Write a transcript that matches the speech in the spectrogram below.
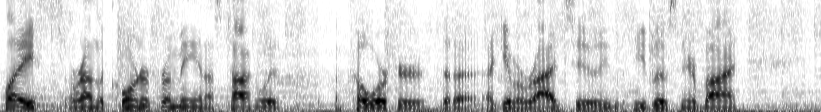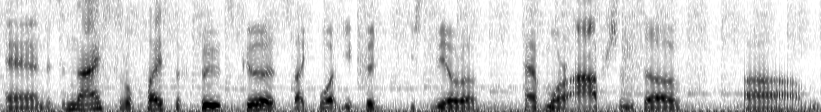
place around the corner from me and I was talking with a coworker that I, I give a ride to. He, he lives nearby and it's a nice little place. The food's good. It's like what you could used to be able to have more options of. Um,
